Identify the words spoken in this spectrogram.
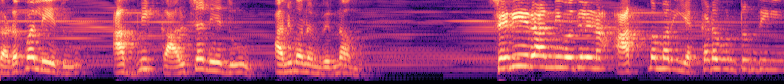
తడపలేదు అగ్ని కాల్చలేదు అని మనం విన్నాము. శరీరాన్ని వదిలిన ఆత్మ మరి ఎక్కడ ఉంటుంది?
